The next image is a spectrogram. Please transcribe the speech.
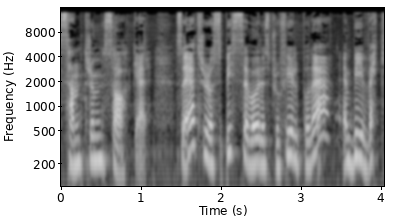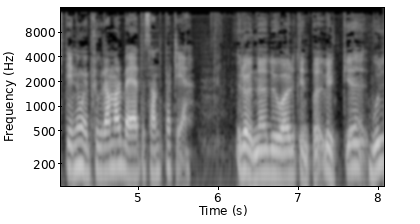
sentrumssaker. Så jeg tror å spisse vår profil på det blir viktig nå i programarbeidet til Senterpartiet. Røyne, du var litt inne på Hvilke, Hvor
